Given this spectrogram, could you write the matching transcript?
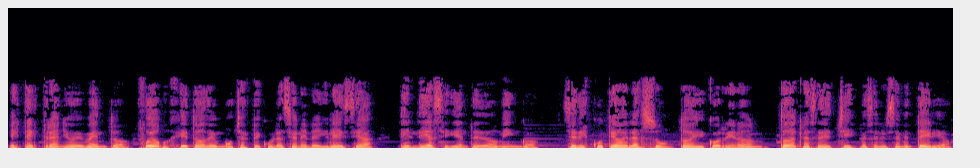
Este extraño evento fue objeto de mucha especulación en la iglesia el día siguiente de domingo. Se discutió el asunto y corrieron toda clase de chismes en el cementerio,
